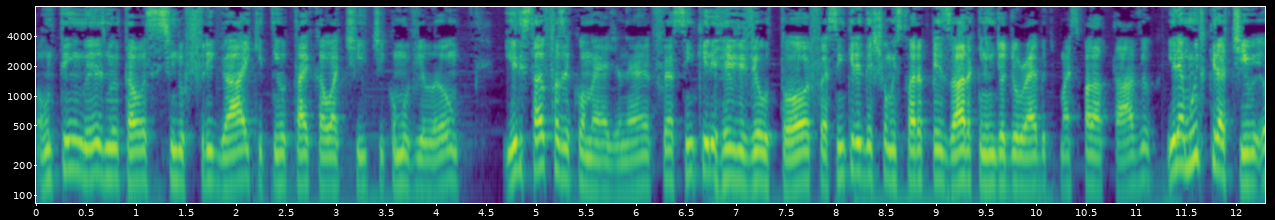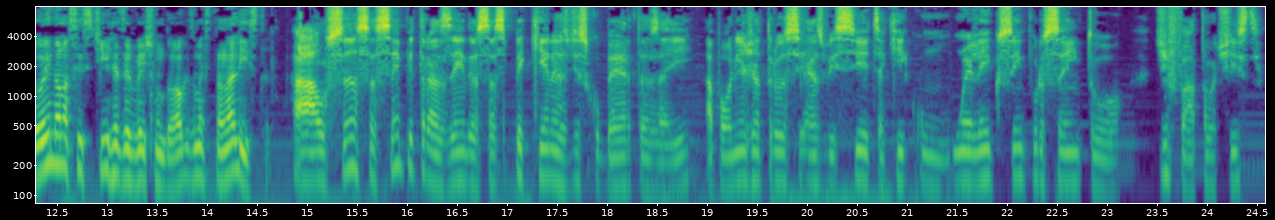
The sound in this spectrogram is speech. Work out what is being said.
Ontem mesmo eu tava assistindo Free Guy, que tem o Taika Waititi como vilão, e ele sabe fazer comédia, né? Foi assim que ele reviveu o Thor, foi assim que ele deixou uma história pesada, que nem Jojo Rabbit, mais palatável. E ele é muito criativo. Eu ainda não assisti Reservation Dogs, mas tá na lista. Ah, o Sansa sempre trazendo essas pequenas descobertas aí. A Paulinha já trouxe As We See It aqui com um elenco 100% de fato autista.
